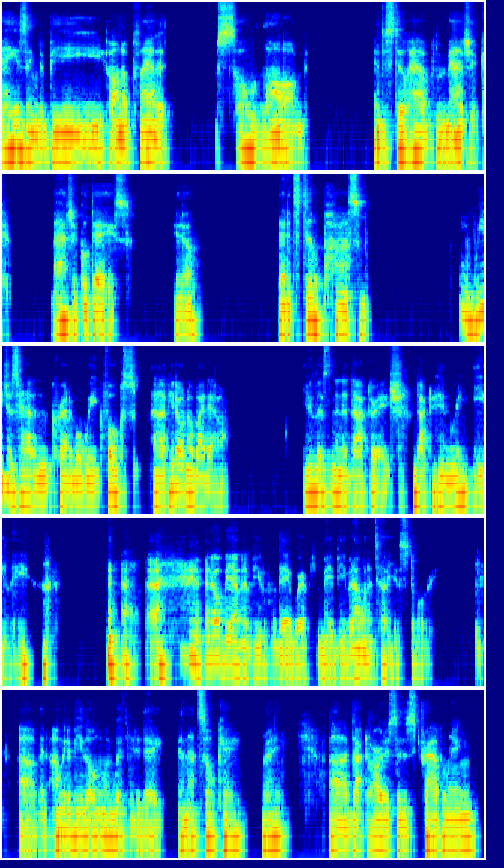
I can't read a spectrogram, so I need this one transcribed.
Amazing to be on a planet so long and to still have magic, magical days, you know, that it's still possible. We just had an incredible week. Folks, uh, if you don't know by now, you're listening to Dr. H, Dr. Henry Ealy. and I hope you're having a beautiful day wherever you may be, but I want to tell you a story. Um, and I'm going to be the only one with you today, and that's okay, right? Uh, Dr. Ardis is traveling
